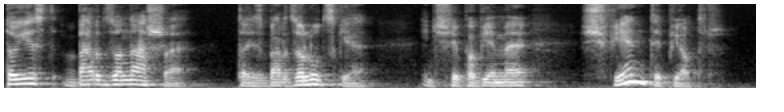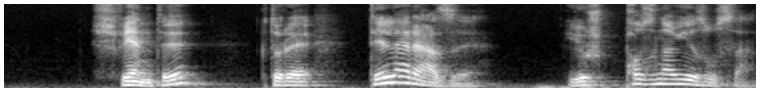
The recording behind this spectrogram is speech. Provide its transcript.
To jest bardzo nasze, to jest bardzo ludzkie. I dzisiaj powiemy święty Piotr. Święty, który tyle razy już poznał Jezusa,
